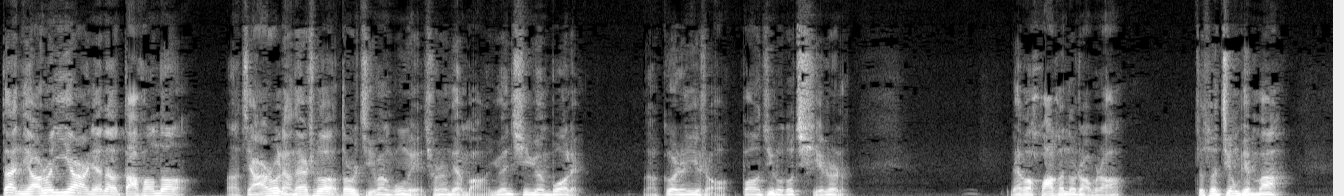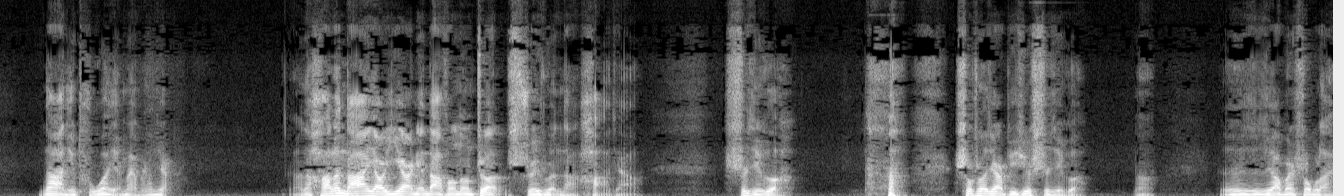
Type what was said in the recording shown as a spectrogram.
但你要说一二年的大方灯啊，假如说两台车都是几万公里，全程电保，原漆原玻璃，啊，个人一手，保养记录都齐着呢，连个划痕都找不着，就算精品吧，那你途观也卖不上价。啊，那汉兰达要一二年大风灯这水准的，好家伙，十几个。哈，收车价必须十几个，啊，呃，要不然收不来。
